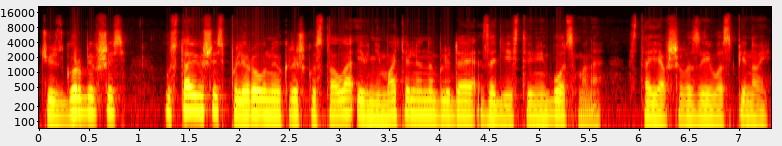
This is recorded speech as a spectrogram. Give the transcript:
чуть сгорбившись, уставившись в полированную крышку стола и внимательно наблюдая за действиями боцмана, стоявшего за его спиной.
